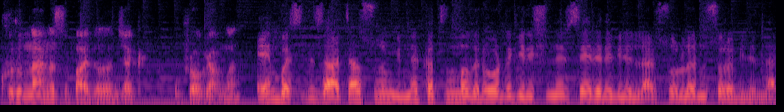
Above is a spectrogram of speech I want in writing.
Kurumlar nasıl faydalanacak bu programdan? En basiti zaten sunum gününe katılmaları. Orada girişimleri seyredebilirler, sorularını sorabilirler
